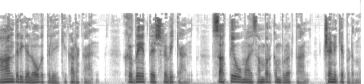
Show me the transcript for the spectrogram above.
ആന്തരിക ലോകത്തിലേക്ക് കടക്കാൻ ഹൃദയത്തെ ശ്രവിക്കാൻ സത്യവുമായി സമ്പർക്കം പുലർത്താൻ ക്ഷണിക്കപ്പെടുന്നു.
